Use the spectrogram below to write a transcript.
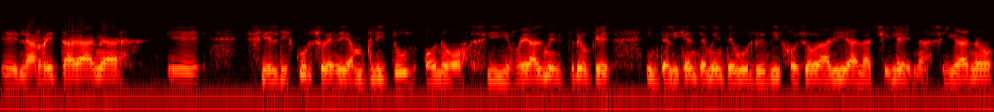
eh, la reta gana, eh, si el discurso es de amplitud o no. Si realmente, creo que inteligentemente Bullrich dijo, yo haría la chilena, si gano,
